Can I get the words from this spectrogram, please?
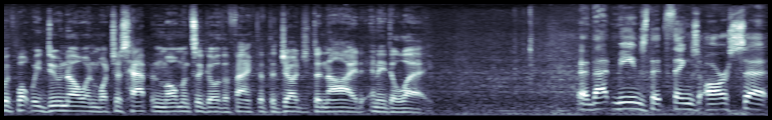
with what we do know and what just happened moments ago, the fact that the judge denied any delay. And that means that things are set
